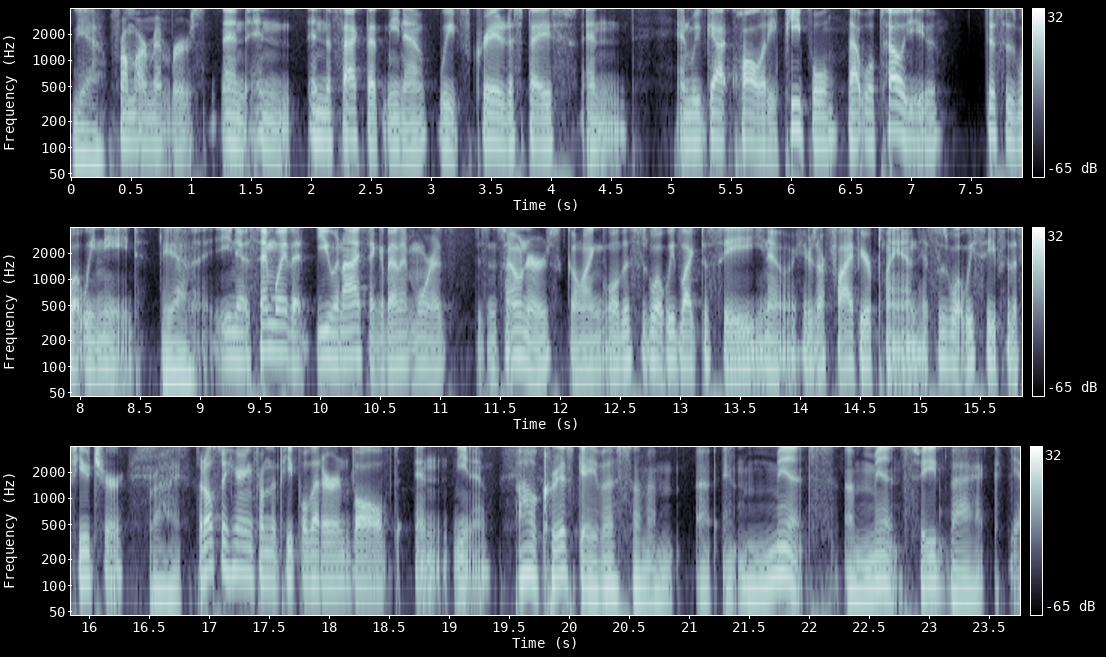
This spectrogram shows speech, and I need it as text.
yeah. from our members. And in in the fact that you know we've created a space and and we've got quality people that will tell you this is what we need. Yeah. Uh, you know same way that you and I think about it more as business owners going well this is what we'd like to see. You know here's our 5 year plan. This is what we see for the future. Right. But also hearing from the people that are involved and you know. Oh chris gave us some um, uh, immense immense feedback yeah.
